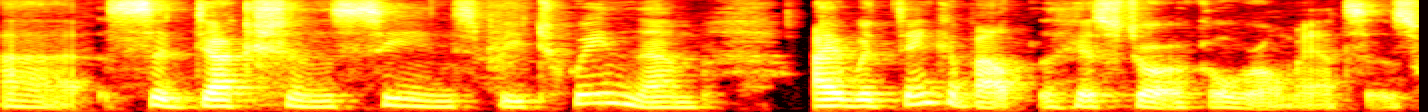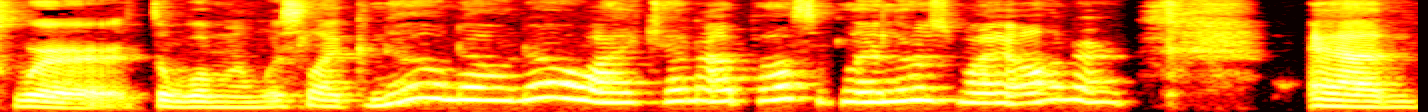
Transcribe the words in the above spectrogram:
uh, seduction scenes between them, I would think about the historical romances where the woman was like, No, no, no, I cannot possibly lose my honor. And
